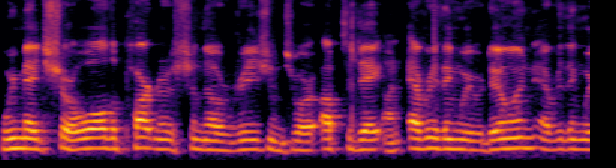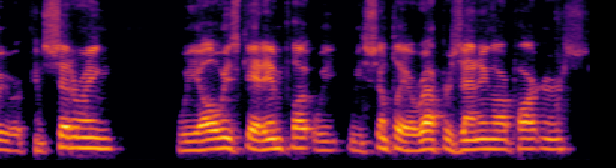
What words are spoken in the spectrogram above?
We made sure all the partners from those regions were up to date on everything we were doing, everything we were considering. We always get input. We, we simply are representing our partners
